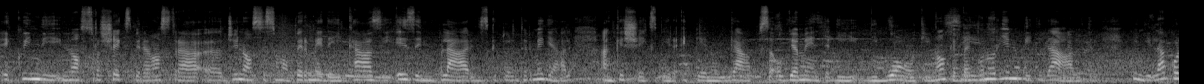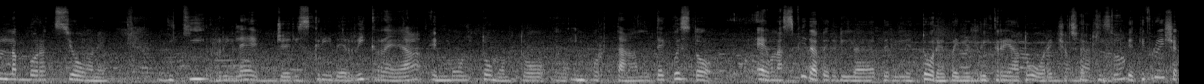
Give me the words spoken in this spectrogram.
e quindi il nostro Shakespeare e la nostra uh, Jane Austen sono per me dei casi esemplari di scrittura intermediale anche Shakespeare è pieno di gaps ovviamente di, di vuoti no? che sì. vengono riempiti da altri quindi la collaborazione di chi rilegge, riscrive ricrea è molto molto eh, importante questo è una sfida per il, per il lettore, per il ricreatore, diciamo, certo. per, chi, certo. per, chi, fruisce,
